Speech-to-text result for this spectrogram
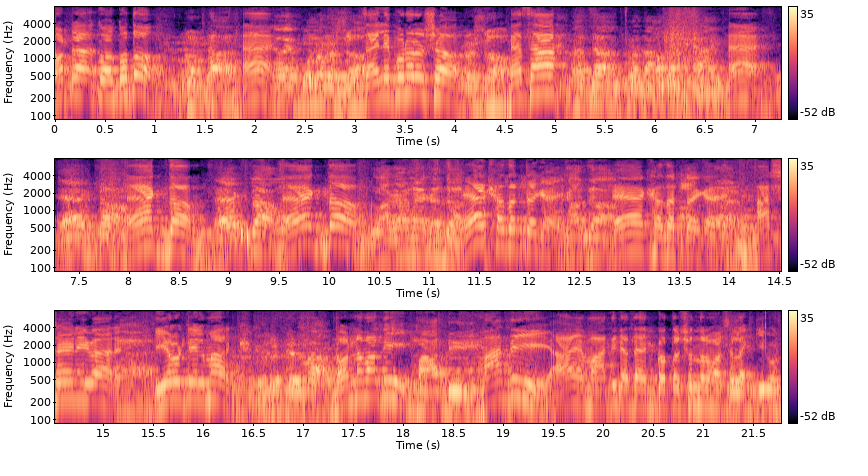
নটটা কত? হ্যাঁ। চাইলে পনেরোশো। বেচা? হ্যাঁ। একদম একদম একদম এক হাজার টাকা। টাকায়। এক হাজার। টাকায়। আসেন। এবার হ্যাঁ। ইয়েলো টেল নন্না মাদি। মাদি। মাদি। আয় মাদিটা দেন কত সুন্দর মার্শাল্লাহ কিউট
